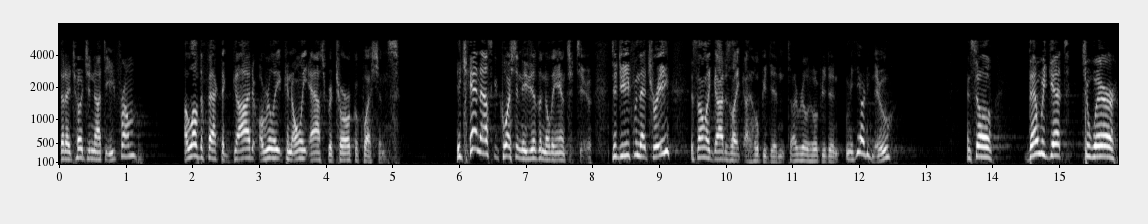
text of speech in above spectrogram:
that I told you not to eat from? I love the fact that God really can only ask rhetorical questions. He can't ask a question he doesn't know the answer to. Did you eat from that tree? It's not like God is like, I hope you didn't. I really hope you didn't. I mean, he already knew. And so then we get to where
